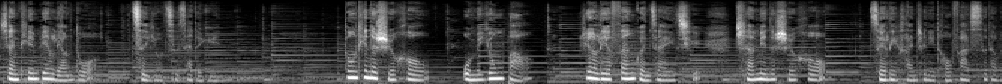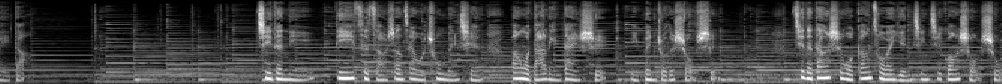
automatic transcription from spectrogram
像天边两朵自由自在的云。冬天的时候，我们拥抱，热烈翻滚在一起；缠绵的时候，嘴里含着你头发丝的味道。记得你第一次早上在我出门前帮我打领带时，你笨拙的手势。记得当时我刚做完眼睛激光手术，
